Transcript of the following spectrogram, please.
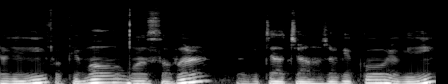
여기 포켓몬 몬스터블 여기 짜자 있고 여기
